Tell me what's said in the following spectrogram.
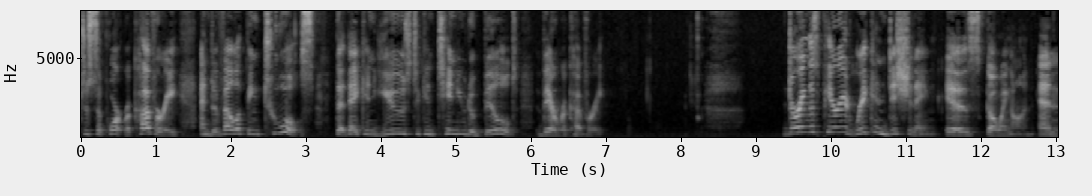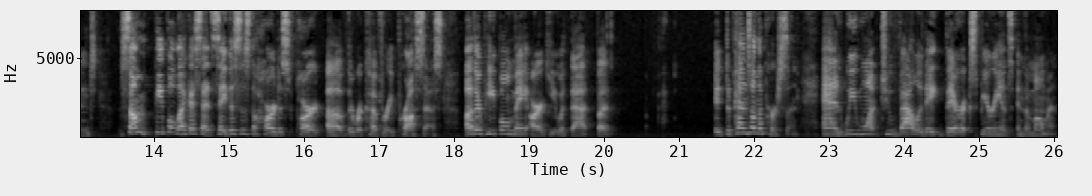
to support recovery and developing tools that they can use to continue to build their recovery. During this period, reconditioning is going on, and some people, like I said, say this is the hardest part of the recovery process. Other people may argue with that, but it depends on the person, and we want to validate their experience in the moment.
